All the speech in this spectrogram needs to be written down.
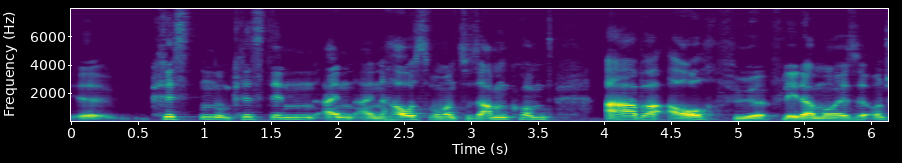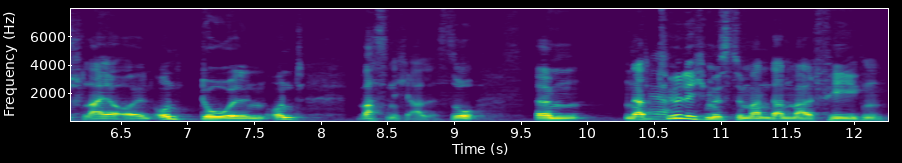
äh, Christen und Christinnen ein, ein Haus, wo man zusammenkommt, aber auch für Fledermäuse und Schleiereulen und Dohlen und was nicht alles. So, ähm, natürlich ja. müsste man dann mal fegen,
